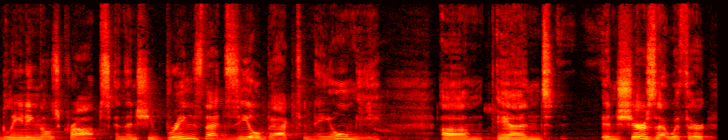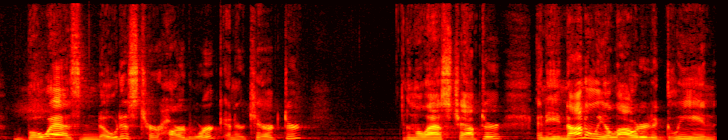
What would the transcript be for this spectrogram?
gleaning those crops. And then she brings that zeal back to Naomi um, and, and shares that with her. Boaz noticed her hard work and her character in the last chapter. And he not only allowed her to glean,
